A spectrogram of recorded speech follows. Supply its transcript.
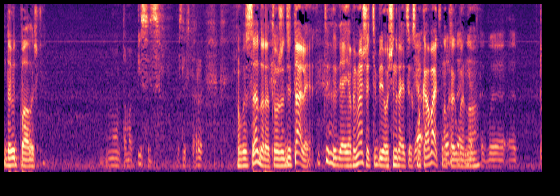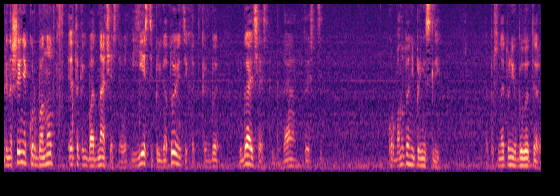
Дают палочки. ну он там описывается после второй. Ну, вы Седер, это уже детали. Ты- я, я понимаю, что тебе очень нравится их Я смаковать, но как бы, нет, но... как бы э, приношение курбанот это как бы одна часть, а вот есть и приготовить их это как бы другая часть, как бы, да. То есть курбанот они принесли. Допустим, на это у них был этер.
